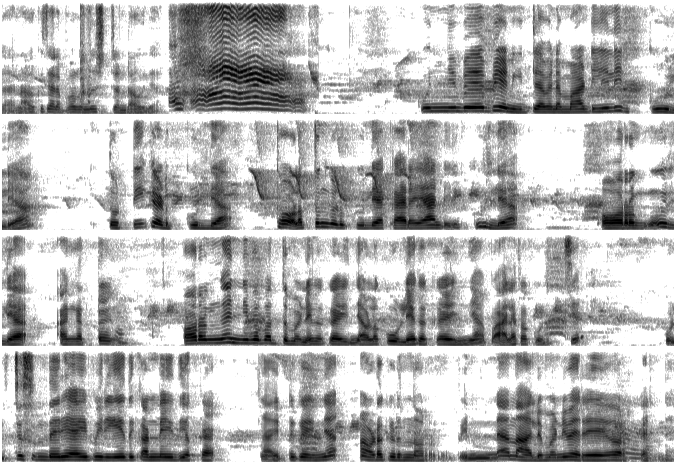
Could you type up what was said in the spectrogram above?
കാരണം അവർക്ക് ചിലപ്പോൾ ഒന്നും ഇഷ്ടമുണ്ടാവില്ല കുഞ്ഞു ബേബി എണീറ്റ് അവന്റെ മടിയിൽ ഇരിക്കൂല തൊട്ടി കിടക്കില്ല. തോളത്തും കിടക്കില്ല. കരയാണ്ടിരിക്കില്ല. ഉറങ്ങൂല അങ്ങനത്തെ ഉറങ്ങുക ഇനിയിപ്പോൾ പത്ത് മണിയൊക്കെ കഴിഞ്ഞ് അവളെ കുളിയൊക്കെ കഴിഞ്ഞ് പാലൊക്കെ കുടിച്ച് കുളിച്ച് സുന്ദരിയായി പിരിയത് കണ്ണെഴുതിയൊക്കെ ആയിട്ട് കഴിഞ്ഞാൽ അവിടെ കിടന്നുറങ്ങും. പിന്നെ നാല് മണി വരെ ഉറക്കണ്ടേ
